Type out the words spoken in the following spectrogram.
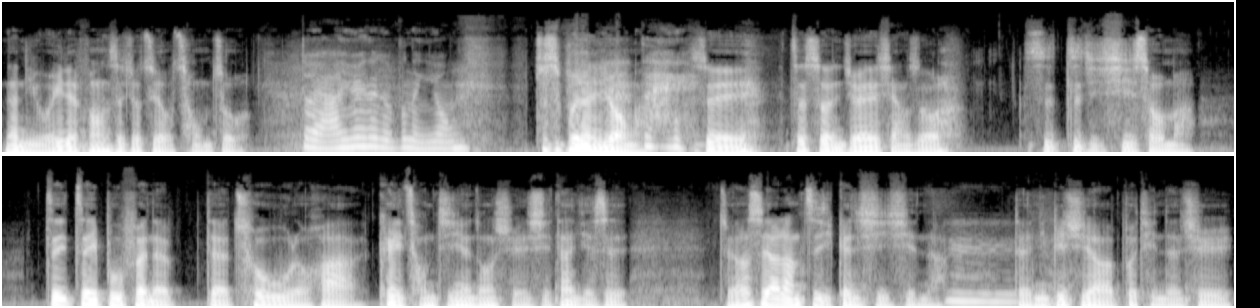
那你唯一的方式就只有重做。对啊，因为那个不能用，就是不能用啊。对，所以这时候你就会想说，是自己吸收吗？这这一部分的的错误的话，可以从经验中学习，但也是主要是要让自己更细心的。嗯，对你必须要不停的去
